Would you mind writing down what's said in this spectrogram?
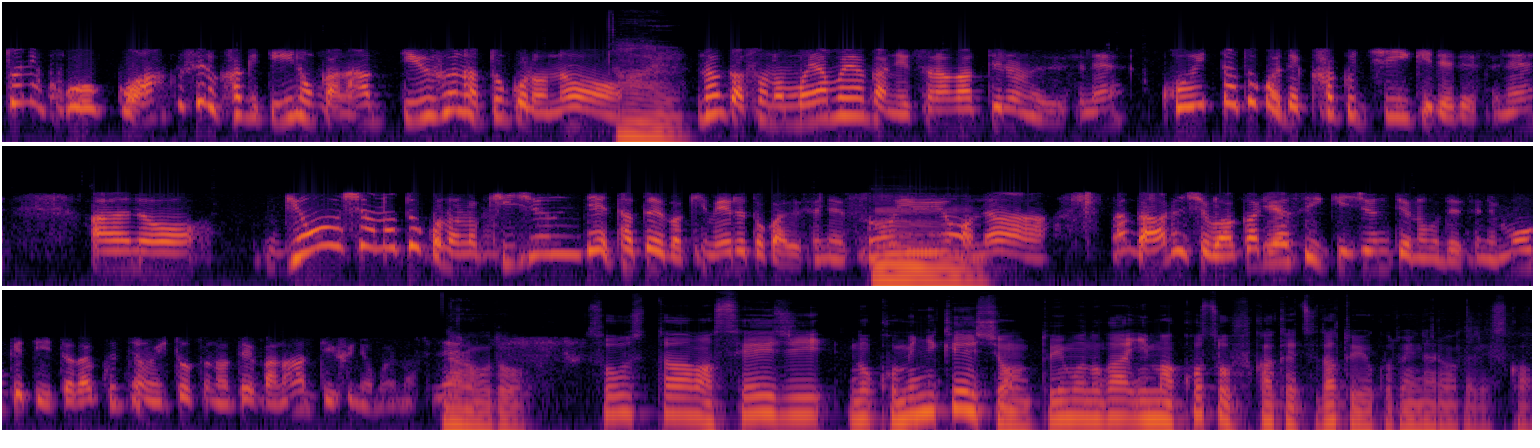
当にこうこうアクセルかけていいのかなっていうふうなところの、はい、なんかそのもやもや感につながっているので、ですね。こういったところで各地域でですねあの病床のところの基準で例えば決めるとか、ですねそういうような、なんかある種分かりやすい基準っていうのもですね設けていただくっていうのも一つの手かなというふうに思いますね。なるほどそうしたまあ政治のコミュニケーションというものが今こそ不可欠だということになるわけですか？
